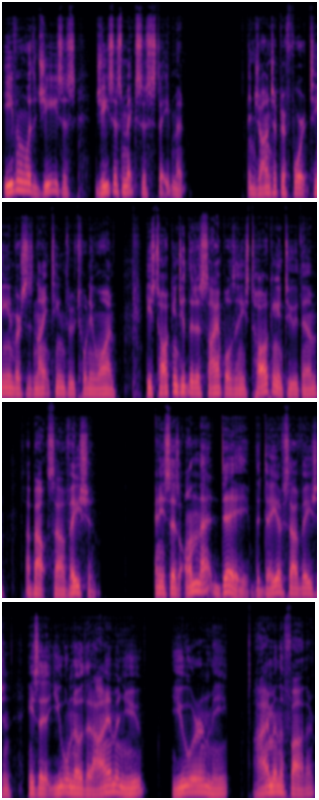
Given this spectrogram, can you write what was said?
Even with Jesus, Jesus makes this statement in John chapter 14, verses 19 through 21. He's talking to the disciples and he's talking to them about salvation. And he says, On that day, the day of salvation, he said, You will know that I am in you, you are in me, I am in the Father.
